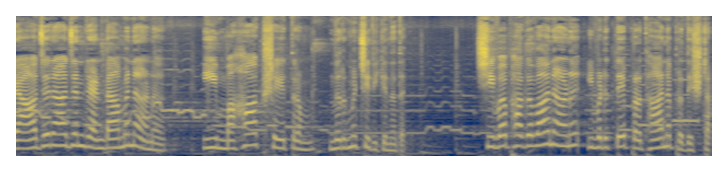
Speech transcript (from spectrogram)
രാജരാജൻ രണ്ടാമനാണ് ഈ മഹാക്ഷേത്രം നിർമ്മിച്ചിരിക്കുന്നത്. ശിവഭഗവാനാണ് ഇവിടുത്തെ പ്രധാന പ്രതിഷ്ഠ.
